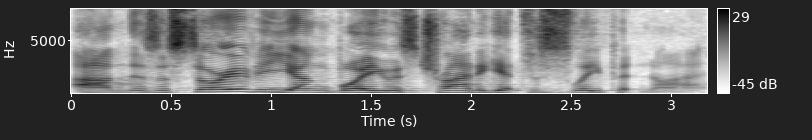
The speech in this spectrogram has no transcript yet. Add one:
Um, there's a story of a young boy who was trying to get to sleep at night.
